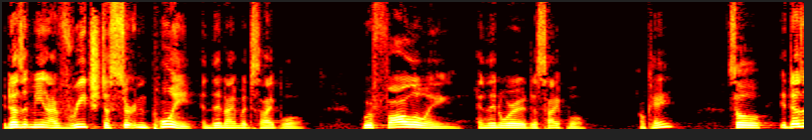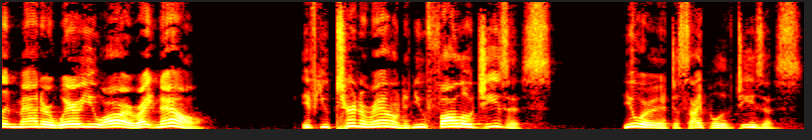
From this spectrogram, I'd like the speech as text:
It doesn't mean i've reached a certain point and then i'm a disciple. We're following and then we're a disciple okay? So it doesn't matter where you are right now. If you turn around and you follow jesus you are a disciple of jesus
